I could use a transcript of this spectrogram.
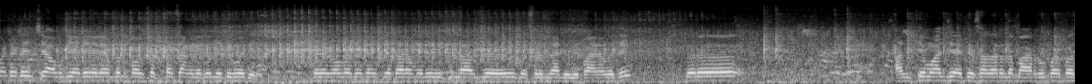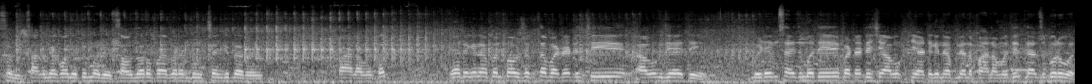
बटाट्यांची आवक या ठिकाणी आपण पाहू शकता चांगल्या क्वालिटीमध्ये तळेगाव बटाट्यांच्या दरामध्ये देखील आज घसरण झालेली पाण्यामध्ये तर हलके माल जे आहे ते साधारणतः बारा रुपयापासून चांगल्या क्वालिटीमध्ये चौदा रुपयापर्यंत उच्चांकी दर पाहायला मिळतात. या ठिकाणी आपण पाहू शकता बटाट्याची आवक जी आहे ते मिडियम साईजमध्ये बटाट्याची आवक या ठिकाणी आपल्याला पाहायला मिळते. त्याचबरोबर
